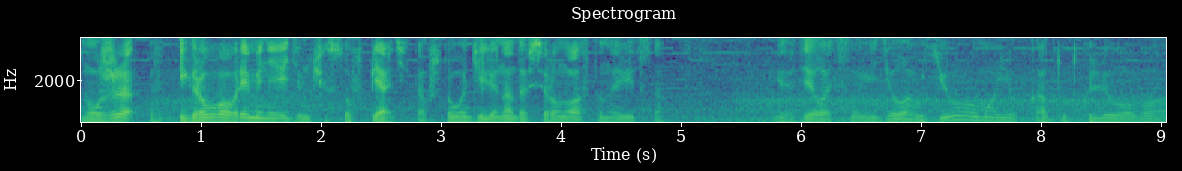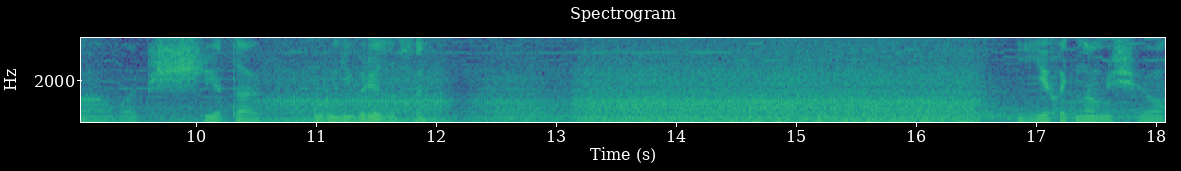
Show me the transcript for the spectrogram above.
Но уже игрового времени едем часов 5, так что водиле надо все равно остановиться и сделать свои дела. Ё-моё, как тут клево. Вообще так, куру не врезаться. Ехать нам еще.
